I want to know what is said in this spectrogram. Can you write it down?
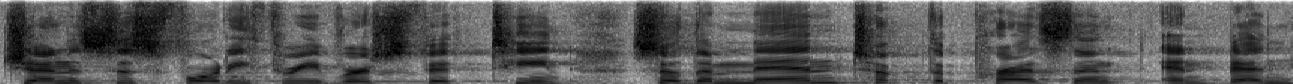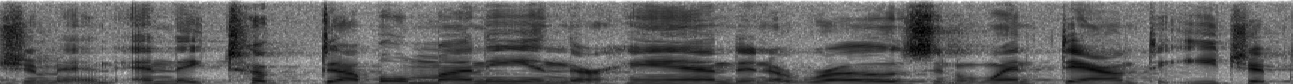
Genesis 43, verse 15. So the men took the present and Benjamin, and they took double money in their hand and arose and went down to Egypt,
